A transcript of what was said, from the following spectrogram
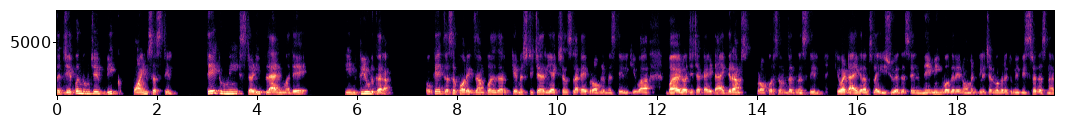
तर जे पण तुमचे वीक पॉइंट्स असतील ते तुम्ही स्टडी प्लॅनमध्ये इन्क्लूड करा. ओके जसं फॉर एक्झाम्पल जर केमिस्ट्रीच्या रिॲक्शन्सला काही प्रॉब्लेम असतील किंवा बायोलॉजीच्या काही डायग्राम्स प्रॉपर समजत नसतील किंवा डायग्राम्सला इश्यू येत असेल नेमिंग वगैरे नॉमन क्लेचर वगैरे तुम्ही विसरत असणार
